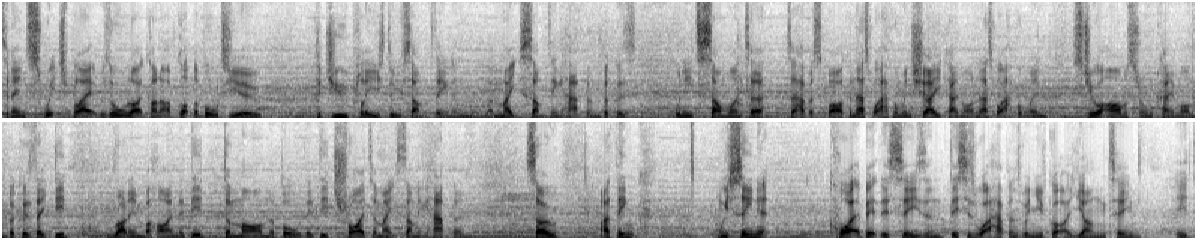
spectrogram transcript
to then switch play. It was all like kind of, I've got the ball to you. Could you please do something and make something happen? Because we need someone to, to have a spark. And that's what happened when Che came on. That's what happened when Stuart Armstrong came on because they did run in behind, they did demand the ball, they did try to make something happen. So I think we've seen it quite a bit this season. This is what happens when you've got a young team. It,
